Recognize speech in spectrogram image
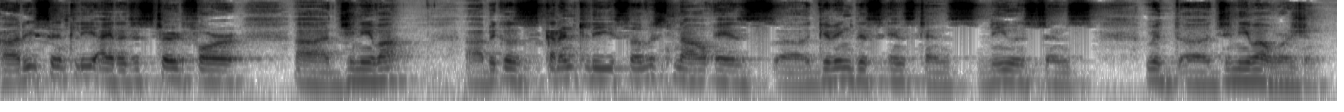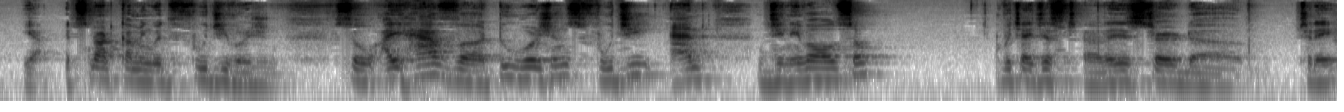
Recently I registered for Geneva uh, because currently ServiceNow is uh, giving this instance new instance with uh, Geneva version. Yeah it's not coming with Fuji version. So I have two versions Fuji and Geneva also which I just uh, registered today.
